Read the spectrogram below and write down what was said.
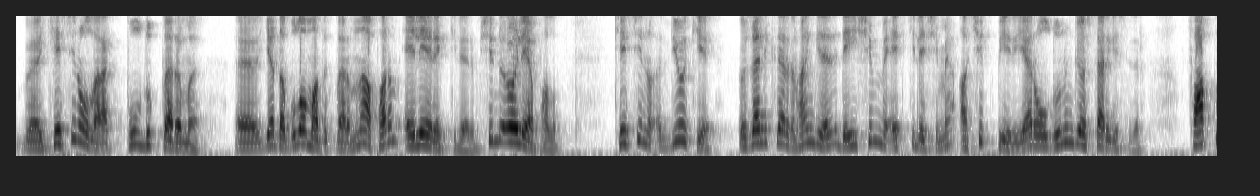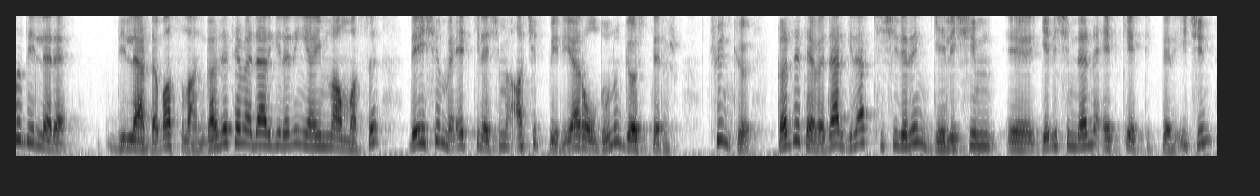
Ve Kesin olarak bulduklarımı e, ya da bulamadıklarımı ne yaparım? Eleyerek giderim. Şimdi öyle yapalım. Kesin diyor ki özelliklerden hangileri değişim ve etkileşime açık bir yer olduğunun göstergesidir. Farklı dillere dillerde basılan gazete ve dergilerin yayımlanması değişim ve etkileşime açık bir yer olduğunu gösterir. Çünkü gazete ve dergiler kişilerin gelişim e, gelişimlerine etki ettikleri için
